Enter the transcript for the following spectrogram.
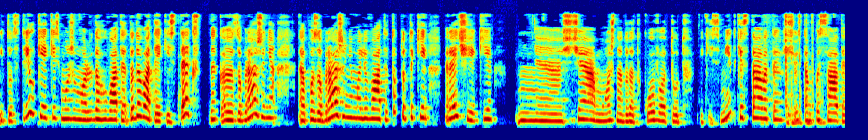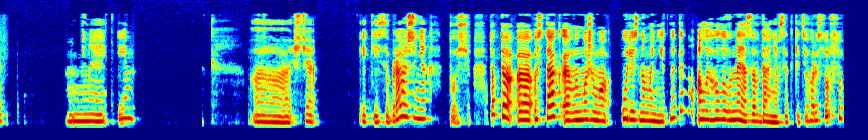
і тут стрілки якісь можемо редагувати, додавати якийсь текст, е, зображення, по зображенню малювати. Тобто такі речі, які ще можна додатково тут якісь мітки ставити, щось там писати. І ще якісь зображення тощо. Тобто, е, ось так е, ми можемо урізноманітнити, ну, але головне завдання все-таки цього ресурсу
